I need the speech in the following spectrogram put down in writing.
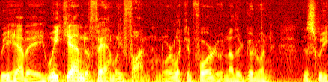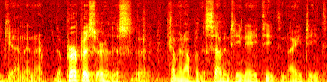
we have a weekend of family fun. And we're looking forward to another good one this weekend. And our, the purpose, or this uh, coming up on the 17th, 18th, and 19th,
